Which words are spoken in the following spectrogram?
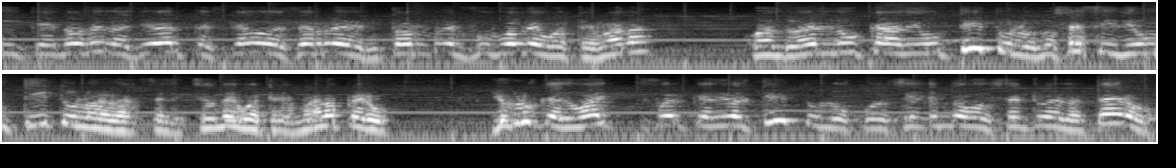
y que no se la lleva el pescado de ser redentor del fútbol de Guatemala cuando él nunca dio un título, no sé si dio un título a la selección de Guatemala, pero yo creo que Dwight fue el que dio el título, siendo centro delantero,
